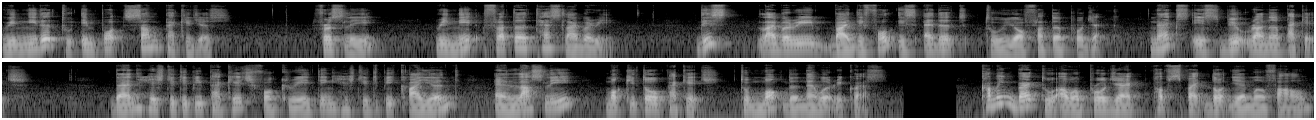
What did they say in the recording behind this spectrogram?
we needed to import some packages. Firstly, we need Flutter test library. This library by default is added to your Flutter project. Next is build runner package. Then HTTP package for creating HTTP client. And lastly, Mockito package to mock the network request. Coming back to our project pubspec.yaml file,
